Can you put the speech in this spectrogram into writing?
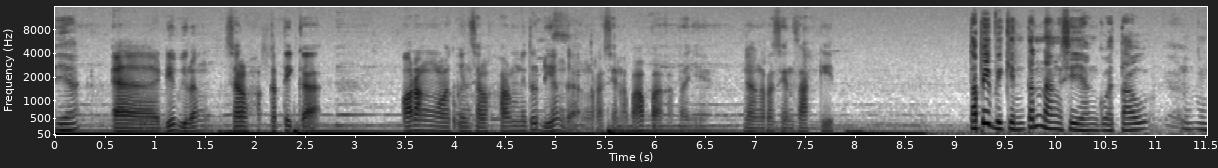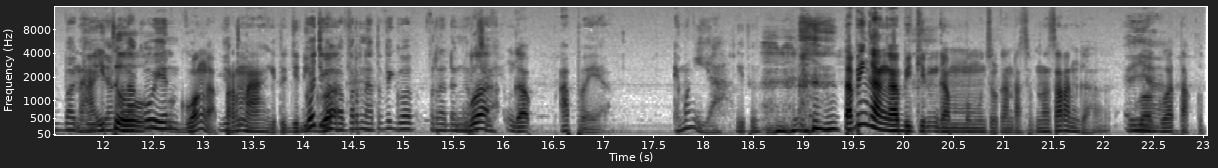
Iya. Eh, dia bilang self ketika orang ngelakuin self harm itu dia nggak ngerasain apa-apa katanya nggak ngerasain sakit Tapi bikin tenang sih yang gua tahu bagi nah yang itu lakuin. gua nggak gitu. pernah gitu jadi Gue juga nggak pernah, tapi gue pernah dengar gua sih. nggak apa ya emang iya gitu tapi nggak nggak bikin nggak memunculkan rasa penasaran nggak gua Iya. gua takut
